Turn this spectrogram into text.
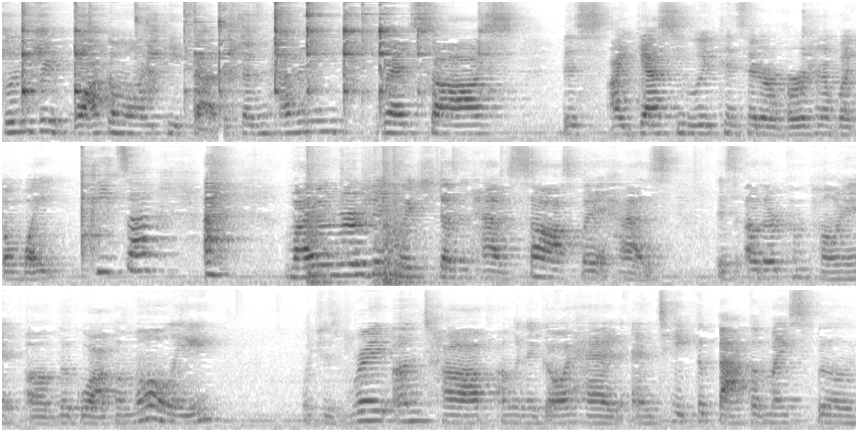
gluten-free guacamole pizza. This doesn't have any red sauce, this, I guess you would consider a version of like a white pizza. My own version, which doesn't have sauce, but it has this other component of the guacamole, which is right on top. I'm gonna go ahead and take the back of my spoon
